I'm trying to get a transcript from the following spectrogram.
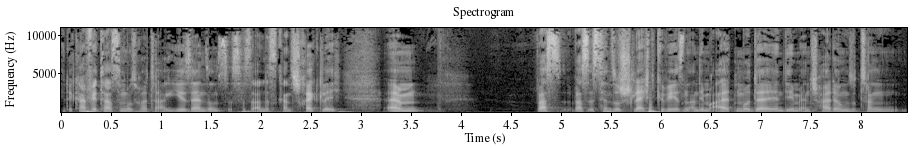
jede Kaffeetasse muss heute agil sein, sonst ist das alles ganz schrecklich. Ähm, was, was ist denn so schlecht gewesen an dem alten Modell, in dem Entscheidungen sozusagen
